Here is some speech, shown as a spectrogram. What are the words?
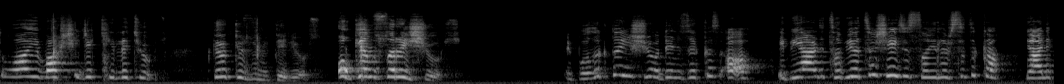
Doğayı vahşice kirletiyoruz. Gökyüzünü deliyoruz. Okyanuslara işiyoruz. E balık da işiyor denize kız. Aa, e bir yerde tabiatın şeysi sayılır Sıdıka. Yani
